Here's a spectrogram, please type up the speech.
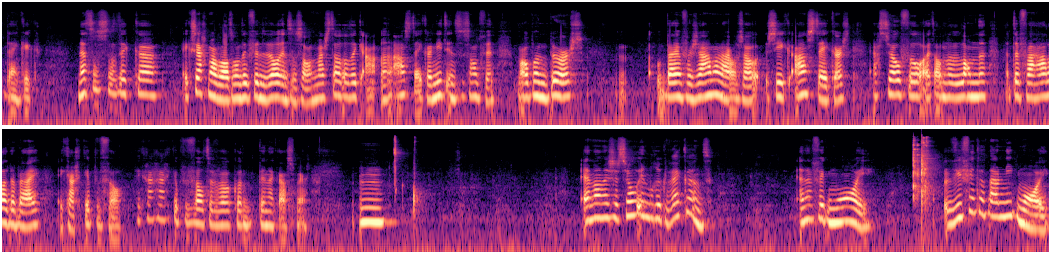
denk ik. Net als dat ik, ik zeg maar wat, want ik vind het wel interessant. Maar stel dat ik een aansteker niet interessant vind, maar op een beurs bij een verzamelaar of zo zie ik aanstekers echt zoveel uit andere landen met de verhalen erbij. Ik krijg kippenvel. Ik krijg eigenlijk kippenvel terwijl ik een pindakaas smeer. Mm. En dan is het zo indrukwekkend. En dat vind ik mooi. Wie vindt dat nou niet mooi?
